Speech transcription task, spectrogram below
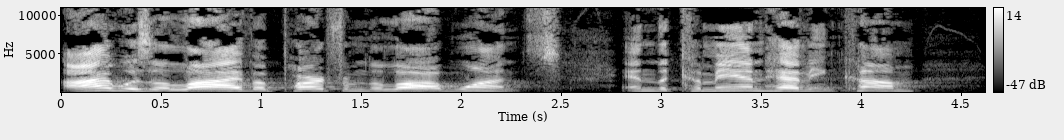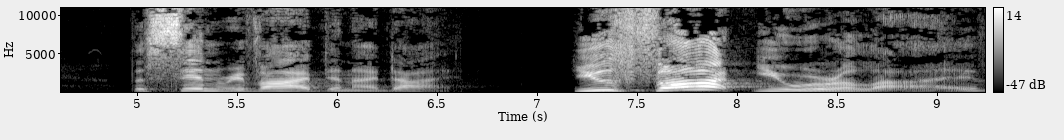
I was alive apart from the law once, and the command having come, the sin revived and I died. You thought you were alive.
